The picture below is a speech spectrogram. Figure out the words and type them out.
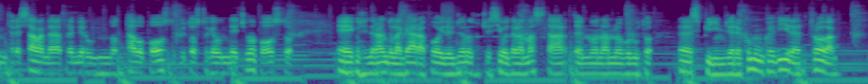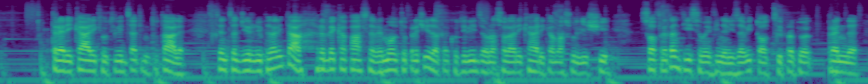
interessava andare a prendere un ottavo posto piuttosto che un decimo posto e considerando la gara poi del giorno successivo della Mass Start non hanno voluto eh, spingere. Comunque Virer trova tre ricariche utilizzate in totale senza giri di penalità. Rebecca Passer è molto precisa perché utilizza una sola ricarica ma sugli sci soffre tantissimo. Infine Lisa Vittozzi proprio prende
